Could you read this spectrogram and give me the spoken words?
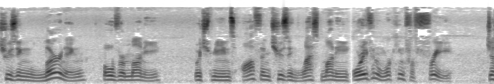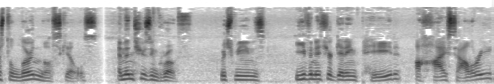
choosing learning over money, which means often choosing less money or even working for free just to learn those skills. And then choosing growth, which means even if you're getting paid a high salary,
